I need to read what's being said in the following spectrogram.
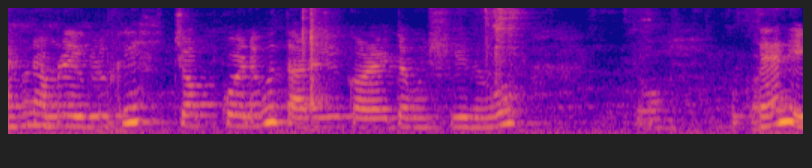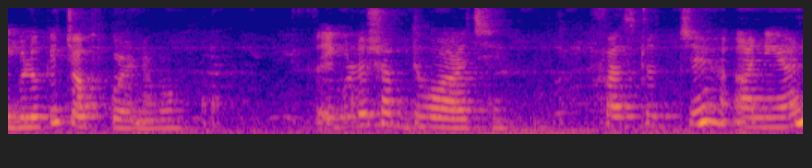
এখন আমরা এগুলোকে চপ করে নেব, তার আগে কড়াইটা বসিয়ে দেবো। তো দেন এগুলোকে চপ করে নেব। তো এগুলো সব ধোয়া আছে। ফার্স্ট হচ্ছে অনিয়ন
